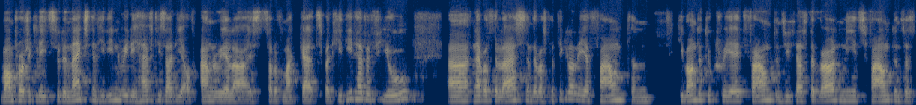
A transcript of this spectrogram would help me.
one project leads to the next and he didn't really have this idea of unrealized sort of maquettes, but he did have a few uh, nevertheless, and there was particularly a fountain. He wanted to create fountains. He says the world needs fountains as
